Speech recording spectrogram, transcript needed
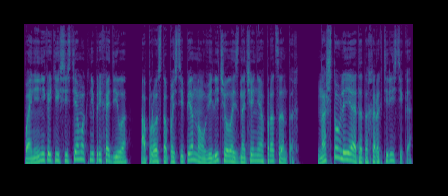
По ней никаких системок не приходило, а просто постепенно увеличивалось значение в процентах. На что влияет эта характеристика?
